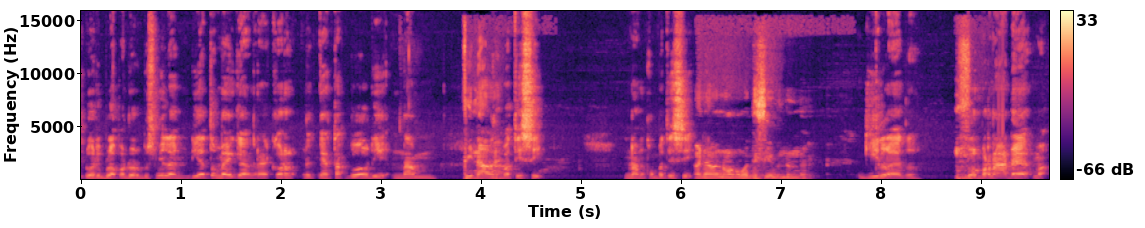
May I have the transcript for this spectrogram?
2008 2009 dia tuh megang rekor nyetak gol di 6 Final ya. kompetisi 6 kompetisi Ada nama kompetisi bener-bener. gila tuh belum pernah ada ma-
